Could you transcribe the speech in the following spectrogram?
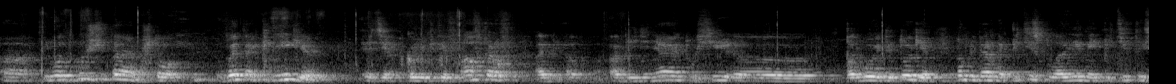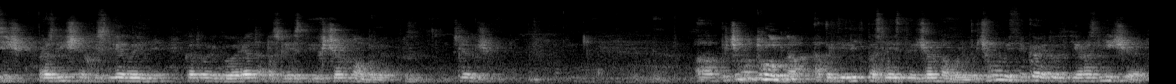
А, и вот мы считаем, что в этой книге эти коллектив авторов объединяют усилия, э, подводит итоги, ну, примерно пяти с половиной, пяти тысяч различных исследований, которые говорят о последствиях Чернобыля. Следующий. А почему трудно определить последствия Чернобыля? Почему возникают вот эти различия?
